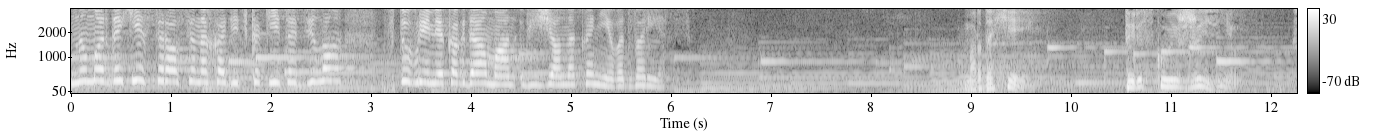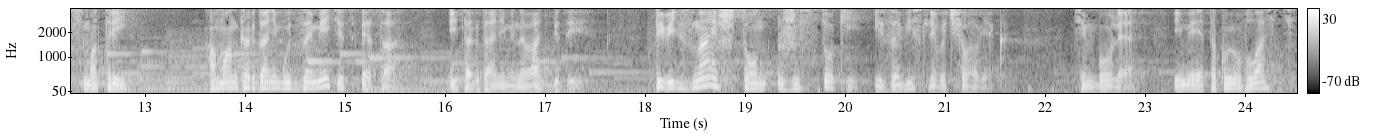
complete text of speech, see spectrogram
но Мардахей старался находить какие-то дела в то время, когда Аман въезжал на коне во дворец. Мардахей, ты рискуешь жизнью. Смотри, Аман когда-нибудь заметит это, и тогда не миновать беды. Ты ведь знаешь, что он жестокий и завистливый человек. Тем более, имея такую власть,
